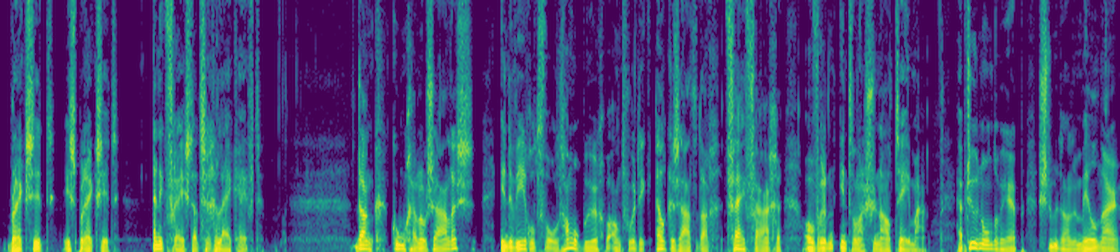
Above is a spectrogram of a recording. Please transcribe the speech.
Brexit is Brexit. En ik vrees dat ze gelijk heeft. Dank Koem Ganosales. In de wereld volgens Hammelburg beantwoord ik elke zaterdag vijf vragen over een internationaal thema. Hebt u een onderwerp? Stuur dan een mail naar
